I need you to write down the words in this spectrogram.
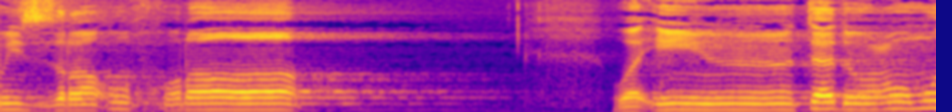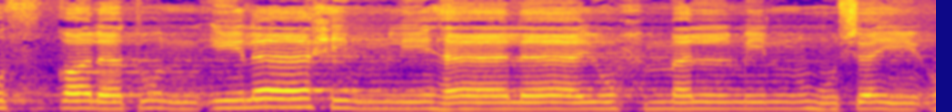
وزر أخرى. وان تدع مثقله إلى حملها لا يحمل منه شيء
